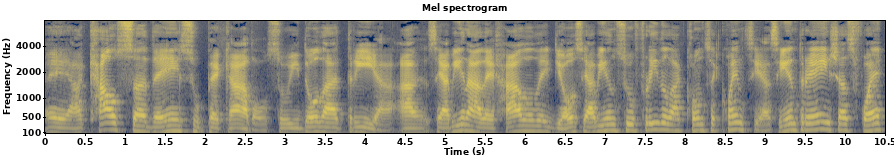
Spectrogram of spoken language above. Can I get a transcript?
eh, a causa de su pecado, su idolatría, se habían alejado de Dios y habían sufrido las consecuencias, y entre ellas fue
